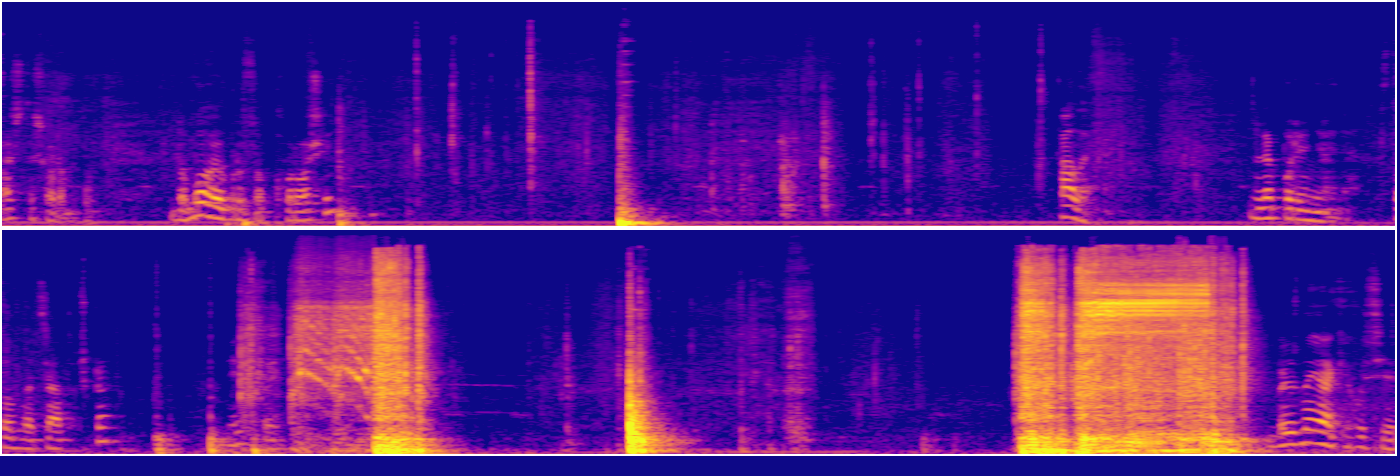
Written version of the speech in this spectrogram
Бачите, що робить? Добовий брусок хороший. Але для порівняння 120 і цей. Без ніяких усиль.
